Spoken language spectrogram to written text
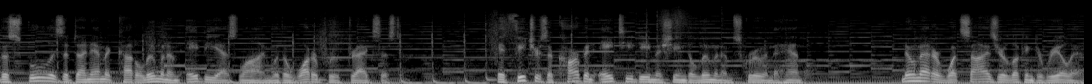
The spool is a dynamic cut aluminum ABS line with a waterproof drag system. It features a carbon ATD machined aluminum screw in the handle. No matter what size you're looking to reel in,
